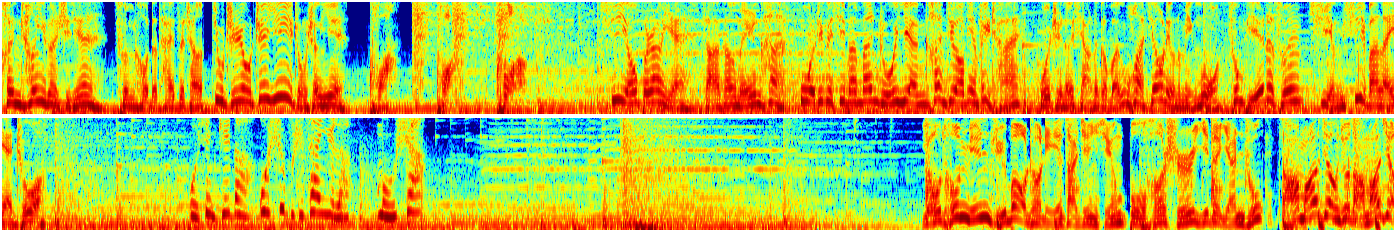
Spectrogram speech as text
很长一段时间，村口的台子上就只有这一种声音：哐哐哐。西游不让演，砸缸没人看，我这个戏班班主眼看就要变废柴，我只能想了个文化交流的名目，从别的村请戏班来演出。我想知道我是不是参与了谋杀。有村民举报这里在进行不合时宜的演出，打麻将就打麻将，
